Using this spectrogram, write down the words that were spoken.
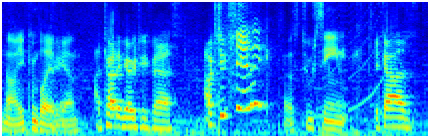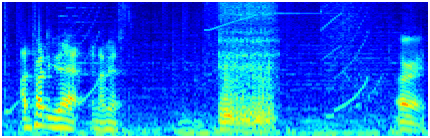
No, you can play it again. I tried to go too fast. I was too scenic. That was too scenic. Because I tried to do that and I missed. Alright.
